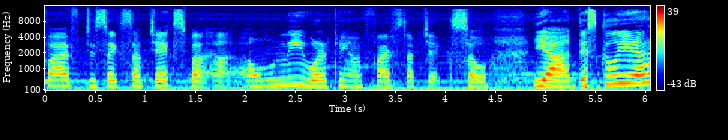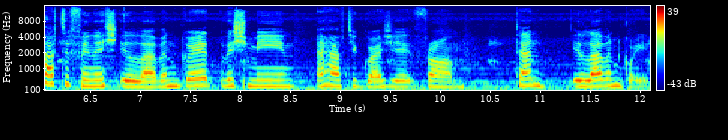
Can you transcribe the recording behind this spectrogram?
five to six subjects, but I'm only working on five subjects. So, yeah, this school year I have to finish 11th grade, which means I have to graduate from 10th, 11th grade.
